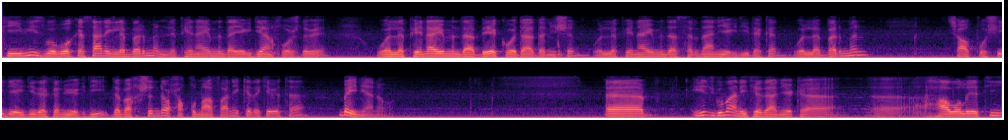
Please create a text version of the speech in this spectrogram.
پێویست بو بۆ کەسانێک لەبەر من لە پێنای مندا یەکدیان خۆش دەوێت و لە پێناوی مندا بێکەوە دادەنیشن و لە پێناوی مندا سەردان یەکدی دەکەن و لە بەر من چاوپۆشی یەکدی دەکەن و یەکدی دەبەخشندە و حەقومافانی کە دەکەوێتە بینیانەوە هیچ گومانی تێدانە کە هاوڵێتی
